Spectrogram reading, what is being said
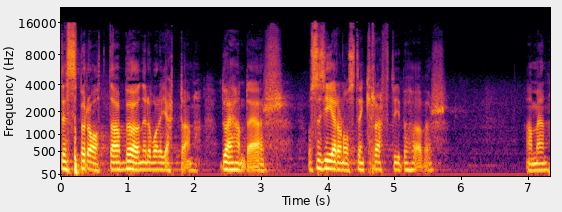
desperata bönen i våra hjärtan, då är han där. Och så ger han oss den kraft vi behöver. Amen.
